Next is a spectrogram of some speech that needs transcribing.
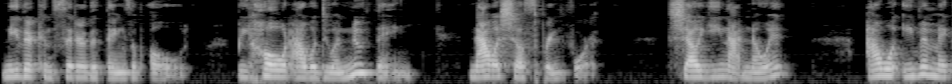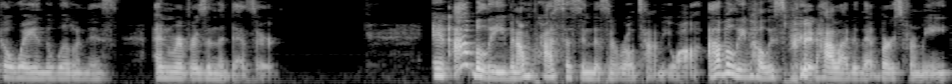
neither consider the things of old. Behold, I will do a new thing. Now it shall spring forth. Shall ye not know it? I will even make a way in the wilderness and rivers in the desert. And I believe, and I'm processing this in real time, you all. I believe Holy Spirit highlighted that verse for me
